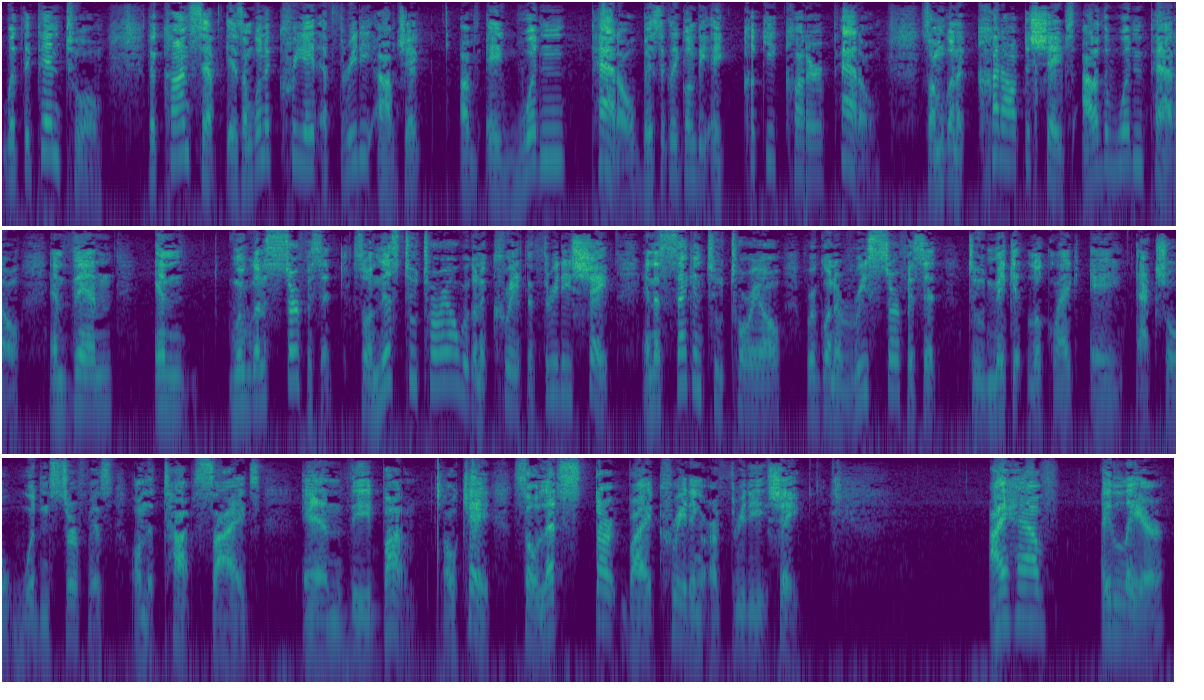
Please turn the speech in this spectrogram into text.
with the pen tool. The concept is I'm going to create a 3D object of a wooden paddle, basically going to be a cookie cutter paddle. So I'm going to cut out the shapes out of the wooden paddle and then in when we're going to surface it. So in this tutorial, we're going to create the 3D shape. In the second tutorial, we're going to resurface it to make it look like a actual wooden surface on the top sides and the bottom. Okay, so let's start by creating our 3D shape. I have a layer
